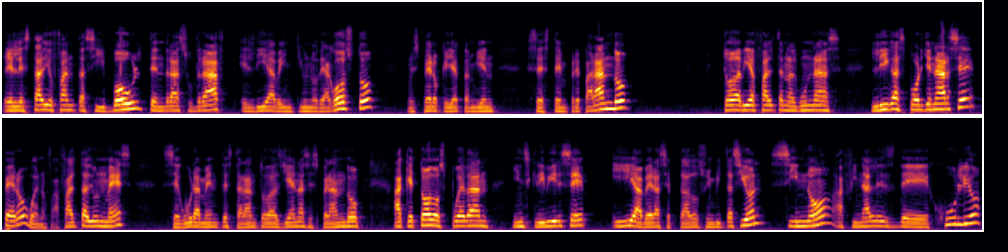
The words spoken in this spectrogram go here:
El Estadio Fantasy Bowl tendrá su draft el día 21 de agosto. Espero que ya también se estén preparando. Todavía faltan algunas ligas por llenarse, pero bueno, a falta de un mes seguramente estarán todas llenas esperando a que todos puedan inscribirse y haber aceptado su invitación. Si no, a finales de julio,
